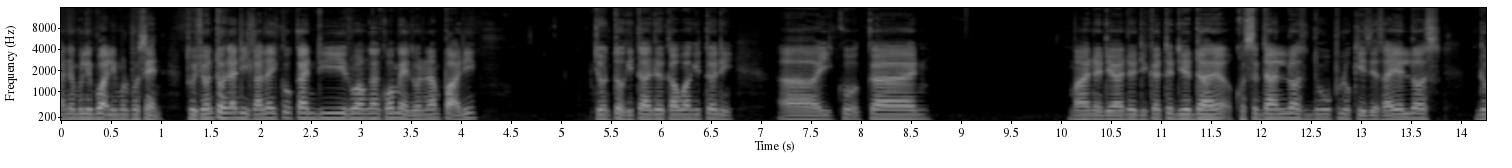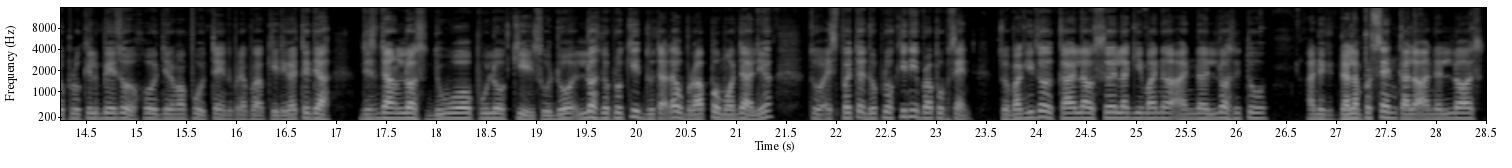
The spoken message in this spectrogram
anda boleh buat 50%. So contoh tadi kalau ikutkan di ruangan komen Zul nampak ni. Contoh kita ada kawan kita ni uh, ikutkan mana dia ada dia kata dia dah sedang loss 20k saya loss 20k lebih tu hold je dah mampu tank tu pun dapat. Okay. dia kata dia dia sedang loss 20k so do, loss 20k tu tak tahu berapa modal dia. So expected 20k ni berapa persen? So bagi tu kalau selagi mana anda loss itu anda dalam persen kalau anda loss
